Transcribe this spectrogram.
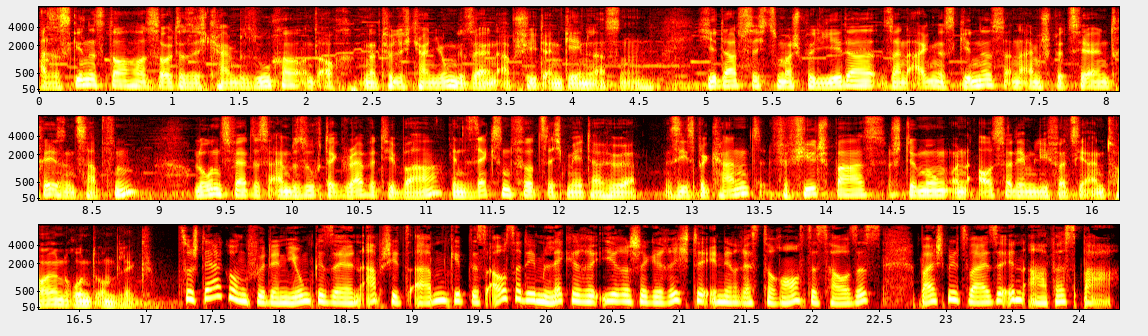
Also das Guinness Storehouse sollte sich kein Besucher und auch natürlich kein Junggesellenabschied entgehen lassen. Hier darf sich zum Beispiel jeder sein eigenes Guinness an einem speziellen Tresen zapfen. Lohnenswert ist ein Besuch der Gravity Bar in 46 Meter Höhe. Sie ist bekannt für viel Spaß, Stimmung und außerdem liefert sie einen tollen Rundumblick. Zur Stärkung für den Junggesellenabschiedsabend gibt es außerdem leckere irische Gerichte in den Restaurants des Hauses, beispielsweise in Arthur's Bar.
